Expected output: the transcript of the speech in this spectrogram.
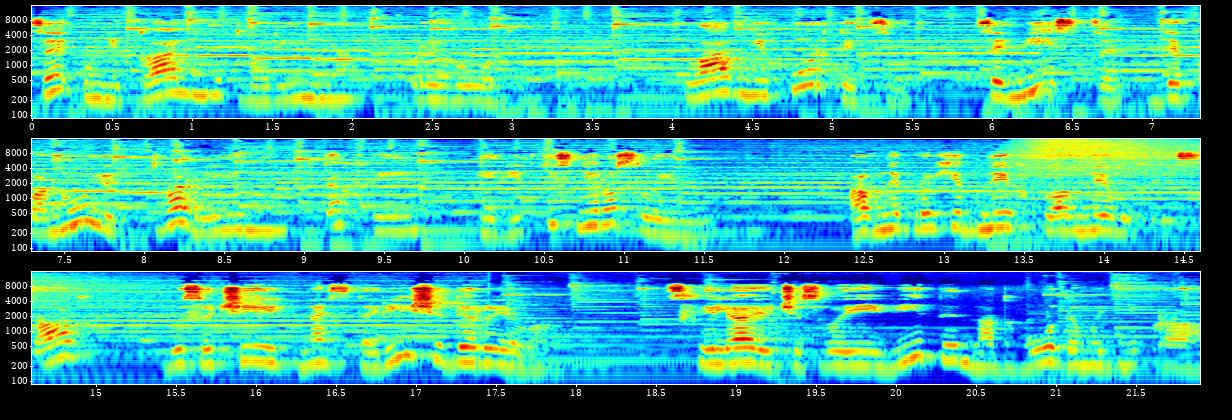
це унікальне творіння природи. Плавні хортиці це місце, де панують тварини, птахи і рідкісні рослини. А в непрохідних плавневих лісах височіють найстаріші дерева, схиляючи свої віти над водами Дніпра,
